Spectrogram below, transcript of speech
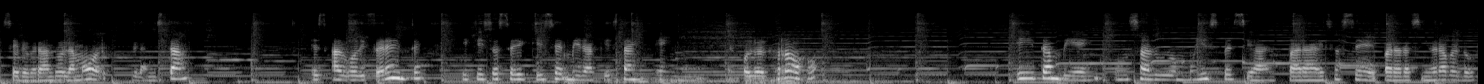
celebrando el amor y la amistad. Es algo diferente y quise hacer, quise, mira, aquí están en el color rojo. Y también un saludo muy especial para, esa, para la señora Veloz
